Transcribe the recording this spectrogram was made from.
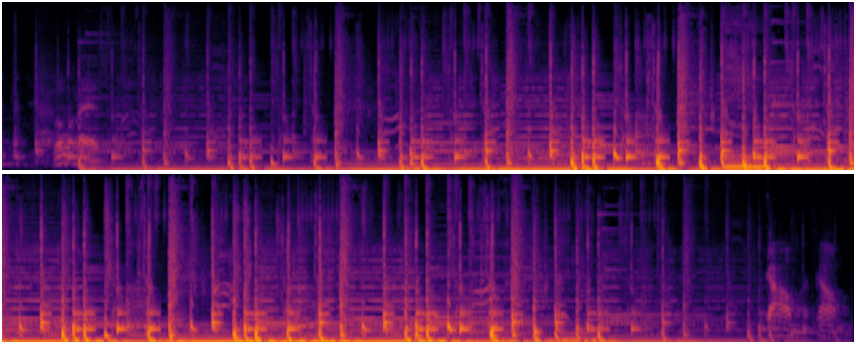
vamos nessa! Calma.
